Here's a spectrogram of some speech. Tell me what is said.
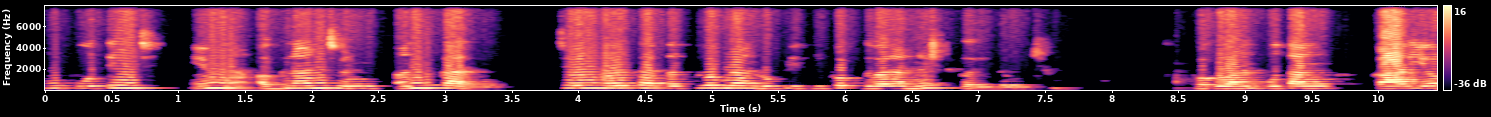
હું પોતે જ એમના અજ્ઞાન અંધકારને જળ હળતા તત્વજ્ઞાન રૂપી દીપક દ્વારા નષ્ટ કરી દઉં છું. ભગવાન પોતાનું કાર્ય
